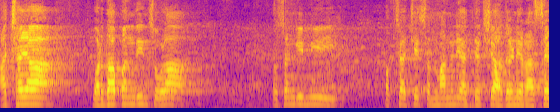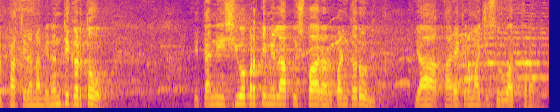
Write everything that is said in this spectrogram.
आजच्या या वर्धापन दिन सोहळा प्रसंगी मी पक्षाचे सन्माननीय अध्यक्ष आदरणीय राजसाहेब ठाकरे यांना विनंती करतो की त्यांनी शिवप्रतिमेला पुष्पहार अर्पण करून या कार्यक्रमाची सुरुवात करावी.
